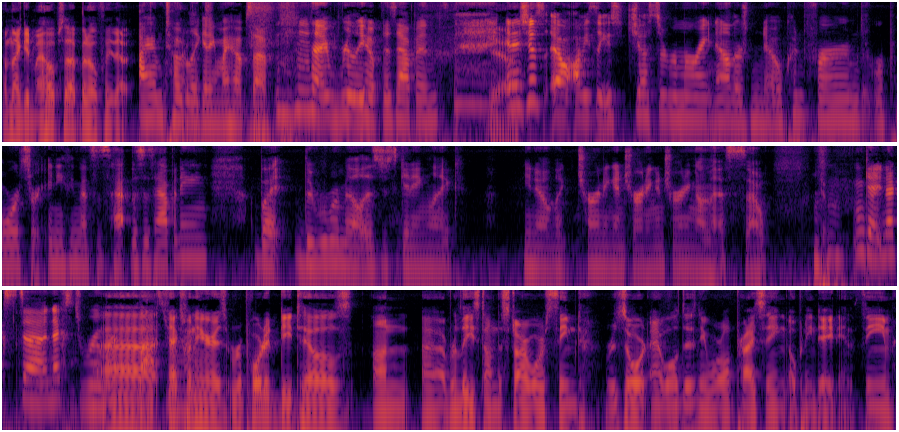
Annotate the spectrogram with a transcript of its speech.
I'm not getting my hopes up, but hopefully that. I am totally getting my hopes up. I really hope this happens. Yeah. And it's just uh, obviously it's just a rumor right now. There's no confirmed reports or anything that's this, ha- this is happening, but the rumor mill is just getting like, you know, like churning and churning and churning on this. So, okay, next uh, next rumor. Uh, last next rumor. one here is reported details on uh, released on the Star Wars themed resort at Walt Disney World pricing, opening date, and theme.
